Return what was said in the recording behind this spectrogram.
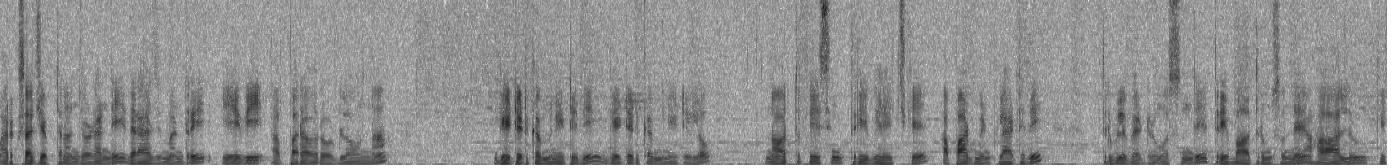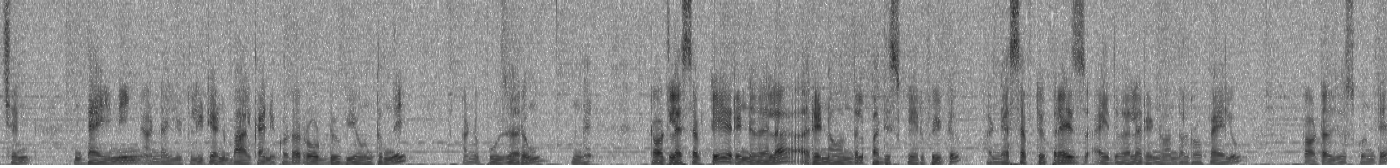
మరొకసారి చెప్తున్నాను చూడండి ఇది రాజమండ్రి ఏవి అప్పారావు రోడ్లో ఉన్న గేటెడ్ కమ్యూనిటీ ఇది గేటెడ్ కమ్యూనిటీలో north facing three BHK apartment flat ఇది. త్రిబుల్ బెడ్రూమ్ వస్తుంది త్రీ బాత్రూమ్స్ ఉన్నాయి hall kitchen dining and utility and balcony కూడా రోడ్డు వ్యూ ఉంటుంది. అండ్ పూజా రూమ్ ఉన్నాయి. టోటల్ ఎస్ఎఫ్టీ రెండు వేల రెండు వందల పది square feet and SFT price ఐదు వేల రెండు వందల రూపాయలు. టోటల్ చూసుకుంటే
